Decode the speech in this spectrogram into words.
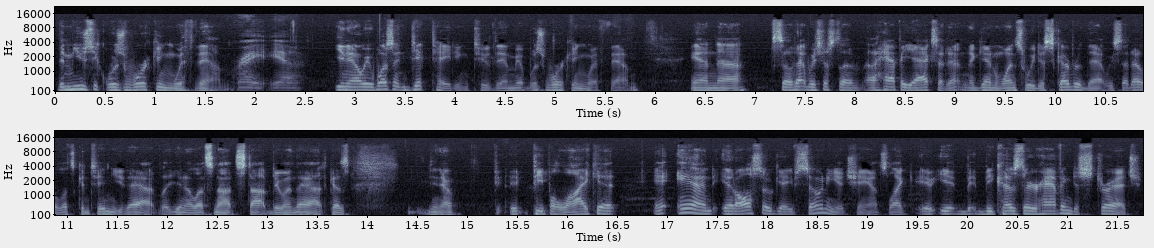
the music was working with them. Right. Yeah. You know, it wasn't dictating to them; it was working with them. And uh, so that was just a, a, happy accident. And again, once we discovered that, we said, "Oh, let's continue that. But, you know, let's not stop doing that because, you know, p- people like it." And it also gave Sony a chance, like it, it, because they're having to stretch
